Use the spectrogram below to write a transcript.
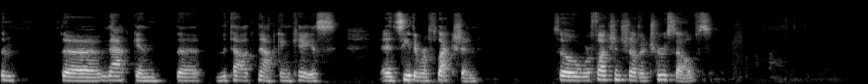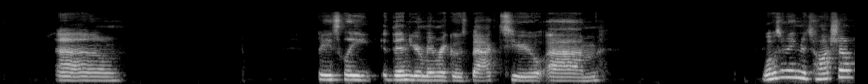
the the napkin, the metallic napkin case, and see the reflection. So reflections show their true selves. Um, basically, then your memory goes back to um, what was her name? Natasha.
